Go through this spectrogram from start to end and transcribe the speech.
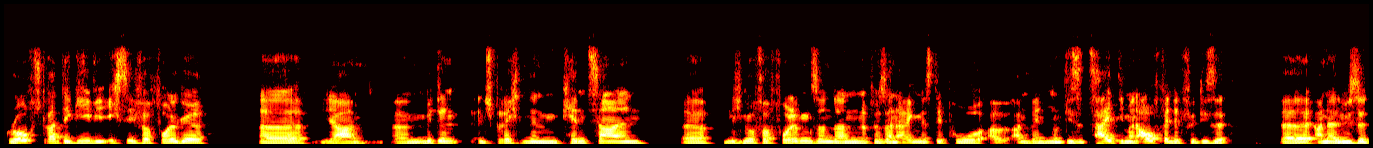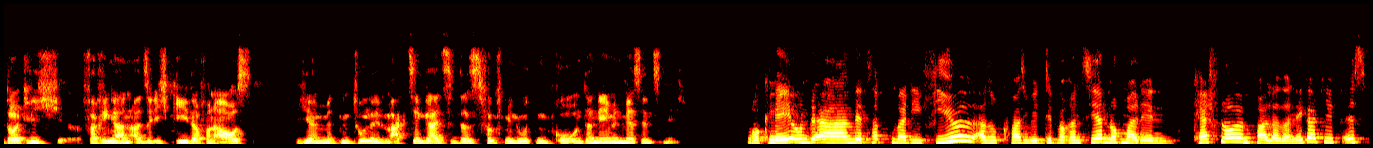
Growth-Strategie, wie ich sie verfolge, äh, ja, ähm, mit den entsprechenden Kennzahlen äh, nicht nur verfolgen, sondern für sein eigenes Depot äh, anwenden und diese Zeit, die man aufwendet für diese äh, Analyse deutlich verringern. Also ich gehe davon aus, hier mit einem Tool, dem Aktienguide, sind das fünf Minuten pro Unternehmen, mehr sind es nicht. Okay, und ähm, jetzt hatten wir die vier, also quasi wir differenzieren nochmal den Cashflow im Fall, dass er negativ ist.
